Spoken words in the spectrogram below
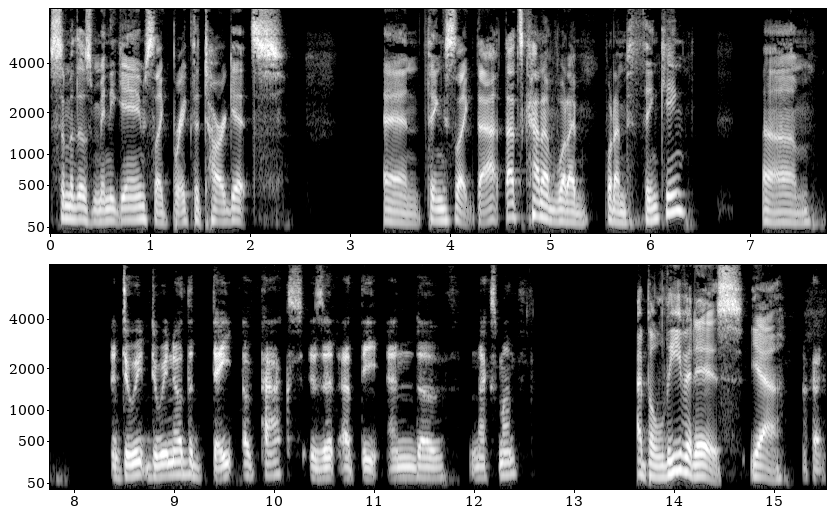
some of those mini games like break the targets and things like that that's kind of what i'm what i'm thinking um do we do we know the date of PAX? Is it at the end of next month? i believe it is yeah Okay.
